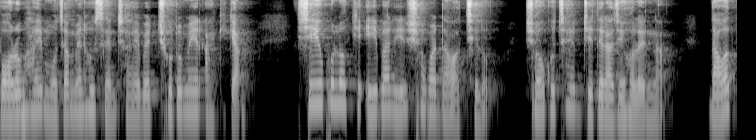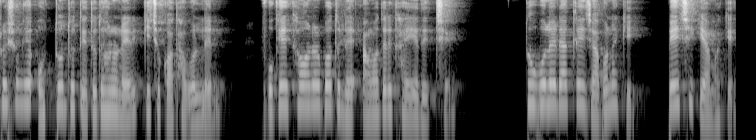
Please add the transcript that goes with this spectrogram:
বড় ভাই মোজাম্মেল হোসেন সাহেবের ছোট মেয়ের আঁকিকা সেই উপলক্ষে এই বাড়ির সবার দাওয়াত ছিল। শওকত সাহেব যেতে রাজি হলেন না। দাওয়াত প্রসঙ্গে অত্যন্ত তেতো ধরনের কিছু কথা বললেন। ফকির খাওয়ানোর বদলে আমাদের খাইয়ে দিচ্ছে। তু বলে ডাকলেই যাব নাকি? পেয়েছি কি আমাকে?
